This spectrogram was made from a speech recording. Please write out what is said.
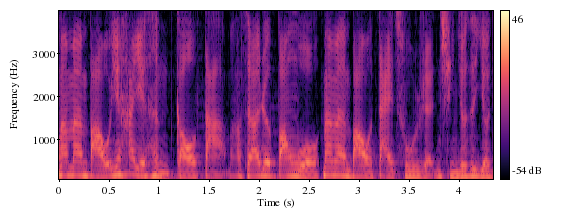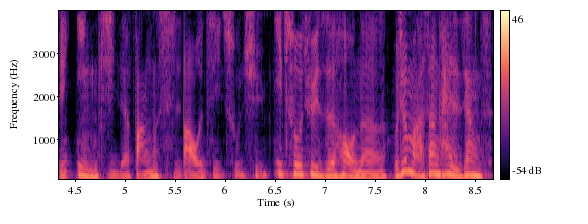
慢慢把我，因为他也很高大嘛，所以他就帮我慢慢把我带出人群，就是有点应急的方式把我挤出去。一出去之后后呢，我就马上开始这样子。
